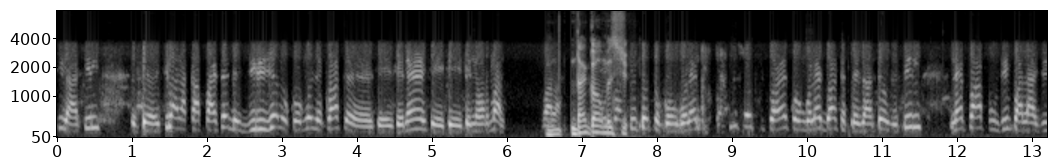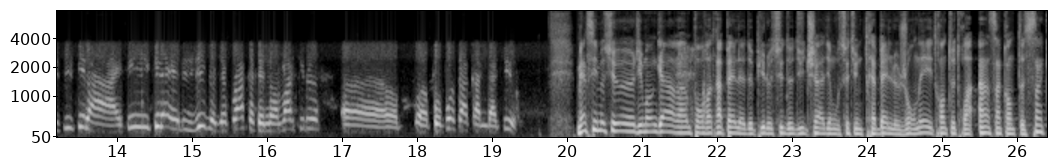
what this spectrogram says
s'il a, a, la capacité de diriger le Congo, je crois que c'est normal. Voilà. D'accord, monsieur. Tout autre Congolais, tout citoyen congolais doit se présenter aux utile n'est pas poursuivi par la justice, s'il est éligible, je crois que c'est normal qu'il euh, propose sa candidature. Merci Monsieur Jimangar hein, pour votre appel depuis le sud du Tchad et on vous souhaite une très belle journée. 33 1 55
